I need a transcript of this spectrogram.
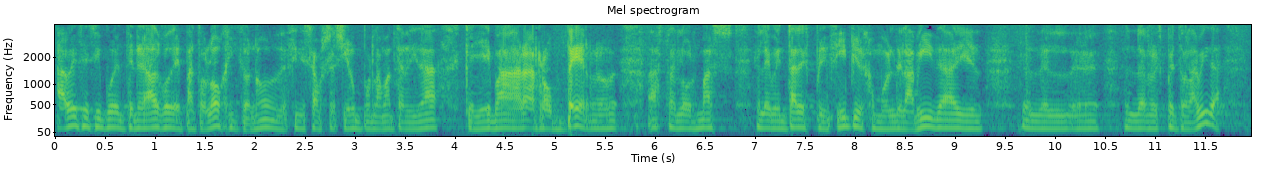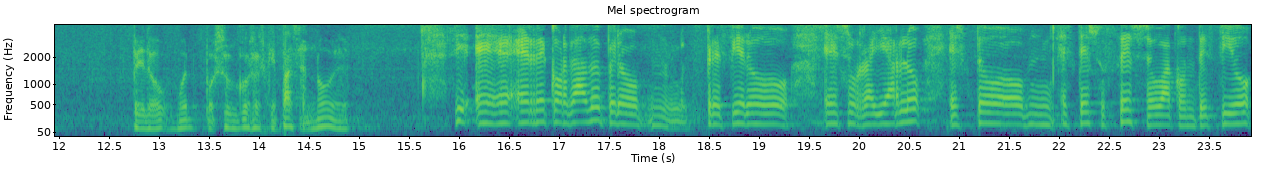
a veces sí pueden tener algo de patológico, ¿no? Es decir, esa obsesión por la maternidad que lleva a romper hasta los más elementales principios como el de la vida y el, eh, el del respeto a la vida. Pero bueno, pues son cosas que pasan, ¿no? Sí, he recordado, pero mm, prefiero eh, subrayarlo. Esto, mm, este suceso aconteció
